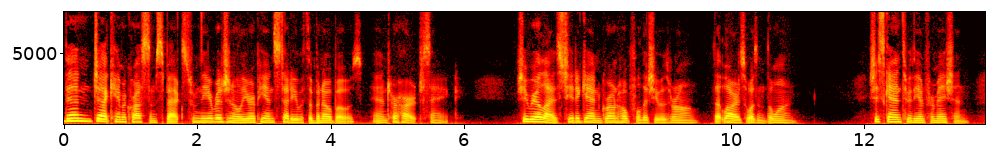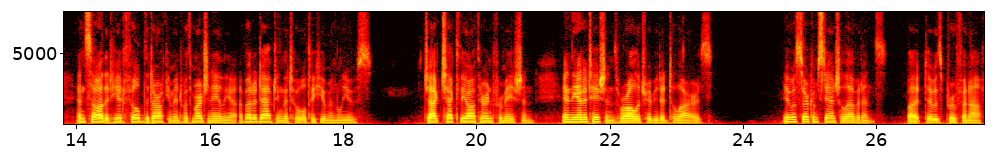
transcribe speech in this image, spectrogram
Then Jack came across some specs from the original European study with the bonobos, and her heart sank. She realized she had again grown hopeful that she was wrong, that Lars wasn't the one. She scanned through the information and saw that he had filled the document with marginalia about adapting the tool to human use. Jack checked the author information, and the annotations were all attributed to Lars. It was circumstantial evidence, but it was proof enough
